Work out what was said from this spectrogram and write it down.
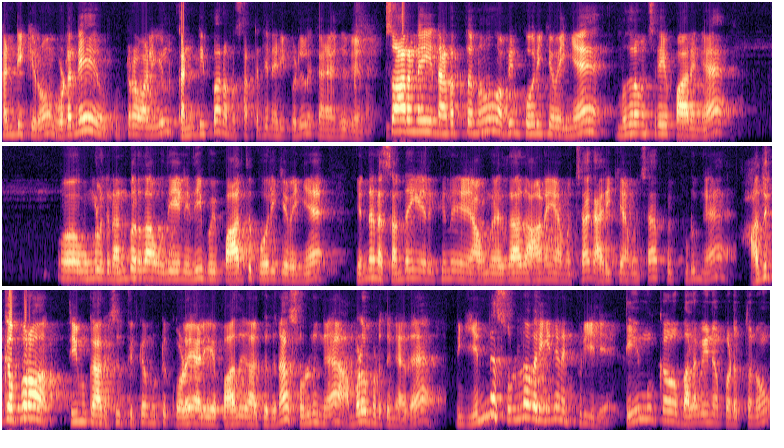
கண்டிக்கிறோம். உடனே குற்றவாளிகள் கண்டிப்பா நம்ம சட்டத்தின் அடிப்படையில் இது வேணும். விசாரணை நடத்தணும் அப்படின்னு கோரிக்கை வைங்க. முதலமைச்சரே பாருங்க. ஓ, உங்களுக்கு நண்பர் தான் உதயநிதி. போய் பார்த்து கோரிக்கை வைங்க. என்னென்ன சந்தேகம் இருக்குன்னு அவங்க ஏதாவது ஆணை அமைச்சா அறிக்கை அமைச்சா போய் கொடுங்க. அதுக்கப்புறம் திமுக அரசு திட்டமிட்டு கொலையாளியை பாதுகாக்குதுன்னா சொல்லுங்க அம்பலப்படுத்துங்க அதை. நீங்க என்ன சொல்ல வரீங்கன்னு எனக்கு புரியலையே. திமுகவை பலவீனப்படுத்தணும்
